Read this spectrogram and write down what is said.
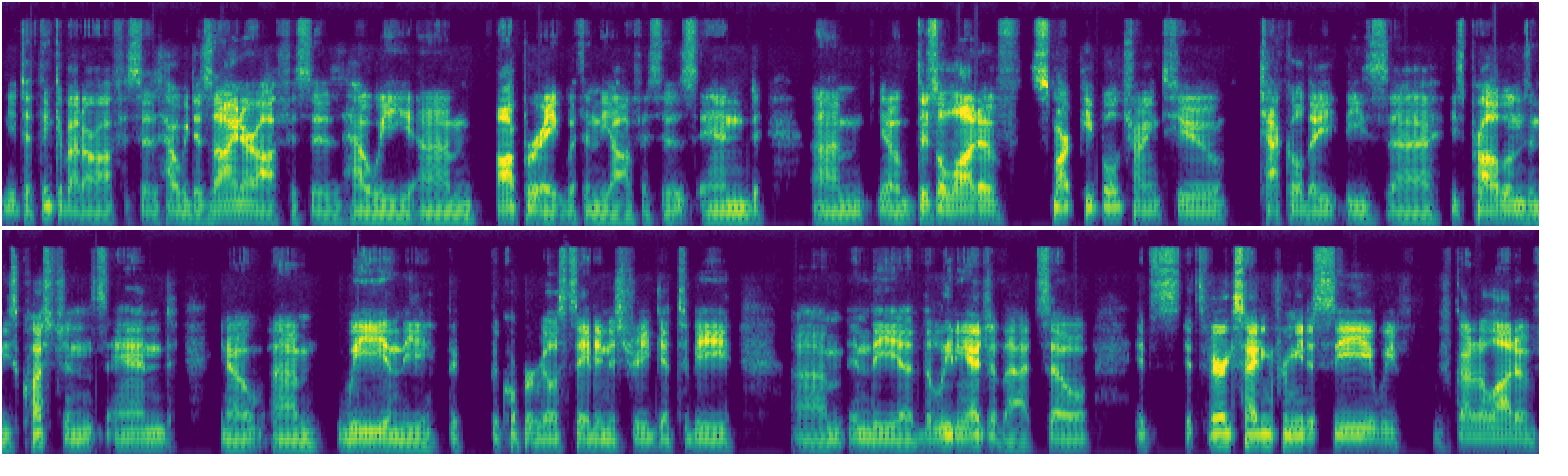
need to think about our offices, how we design our offices, how we um, operate within the offices, and um, you know, there's a lot of smart people trying to tackle the, these uh, these problems and these questions, and you know, um, we in the, the, the corporate real estate industry get to be um, in the uh, the leading edge of that. So it's it's very exciting for me to see. We've we've got a lot of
